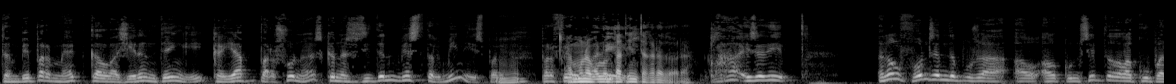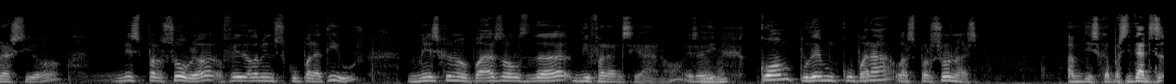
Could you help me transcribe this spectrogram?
també permet que la gent entengui que hi ha persones que necessiten més terminis per, mhm. -huh. per fer Amb una voluntat integradora. Clar, és a dir, en el fons hem de posar el, el concepte de la cooperació més per sobre, fer elements cooperatius, més que no pas els de diferenciar, no? És a dir, uh mhm. -huh. com podem cooperar les persones amb discapacitats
